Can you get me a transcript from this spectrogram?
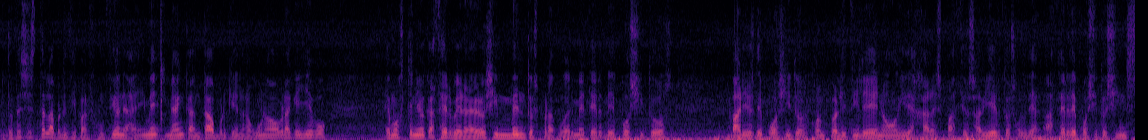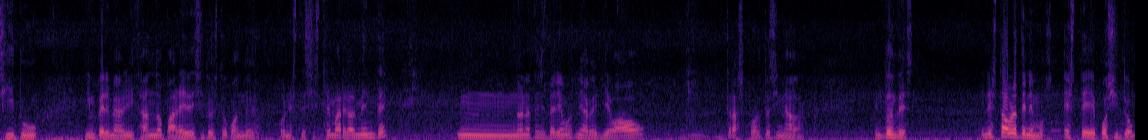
Entonces esta es la principal función. A mí me, me ha encantado porque en alguna obra que llevo hemos tenido que hacer verdaderos inventos para poder meter depósitos, varios depósitos con polietileno y dejar espacios abiertos, o hacer depósitos in situ, impermeabilizando paredes y todo esto, cuando con este sistema realmente mm, no necesitaríamos ni haber llevado transportes y nada. Entonces, en esta obra tenemos este depósito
